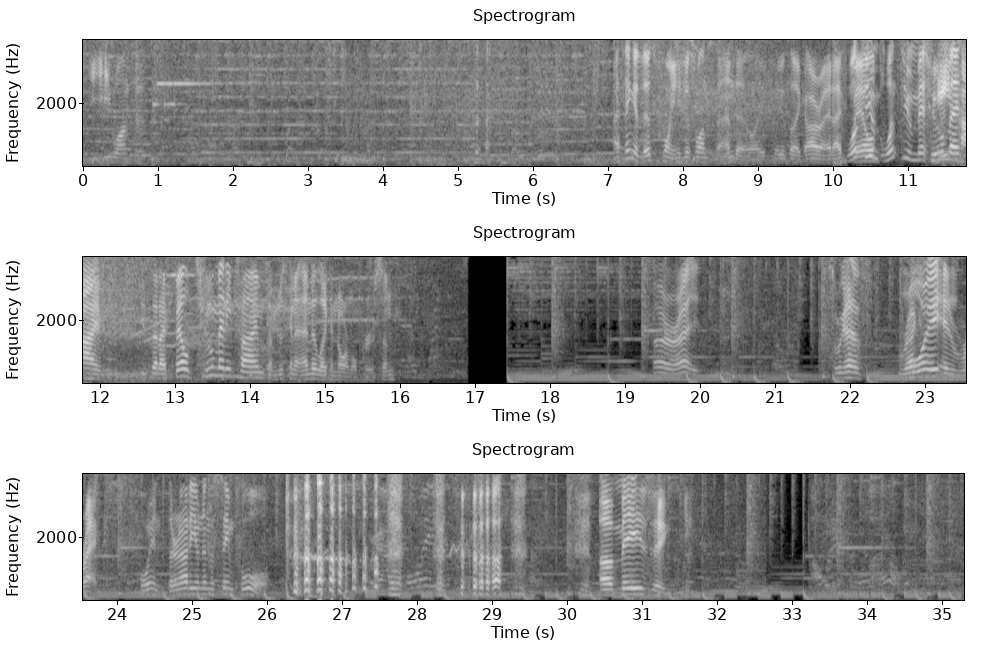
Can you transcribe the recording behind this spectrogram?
He, he wants it. I think at this point he just wants to end it. Like he's like, all right, I Once failed. you once you miss too eight many- times, he said I failed too many times. I'm just gonna end it like a normal person. all right. So we're gonna have Rex- and Rex. Boy, they're not even in the same pool. Amazing.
